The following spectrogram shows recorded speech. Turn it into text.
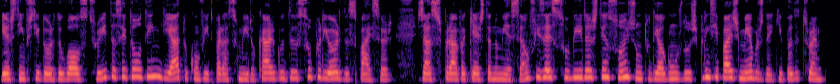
Este investidor de Wall Street aceitou de imediato o convite para assumir o cargo de superior de Spicer. Já se esperava que esta nomeação fizesse subir as tensões junto de alguns dos principais membros membros da equipa de Trump.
